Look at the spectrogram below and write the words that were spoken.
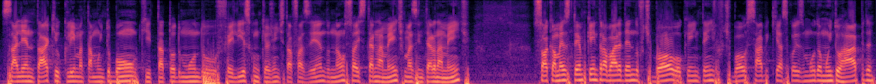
salientar que o clima está muito bom, que está todo mundo feliz com o que a gente está fazendo, não só externamente, mas internamente. Só que ao mesmo tempo, quem trabalha dentro do futebol ou quem entende futebol sabe que as coisas mudam muito rápido.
